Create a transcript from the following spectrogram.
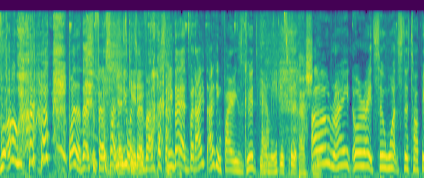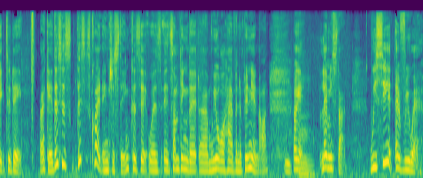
Well, oh, well, that's the first time Just anyone's kidding. ever asked me that. But I, I think fire is good, Tammy. Yeah, it's good. Passionate. All right, all right. So, what's the topic today? Okay, this is this is quite interesting because it was it's something that um, we all have an opinion on. Okay, let me start. We see it everywhere.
